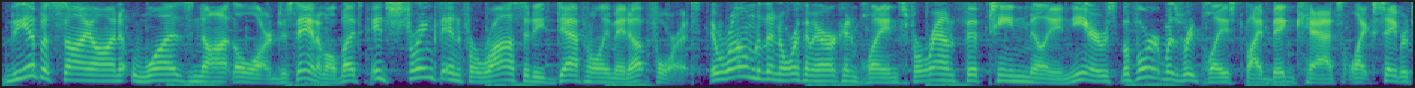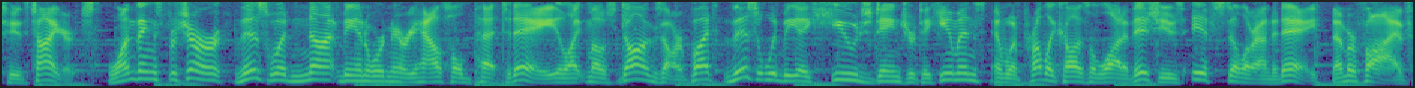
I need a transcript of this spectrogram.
The Epicyon was not the largest animal, but its strength and ferocity definitely made up for it. It roamed the North American plains for around 15 million years before it was replaced by big cats like saber-toothed tigers. One thing's for sure, this would not be an ordinary household pet today like most dogs are, but this would be a huge danger to humans and would probably cause a lot of issues if still around today. Number 5.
